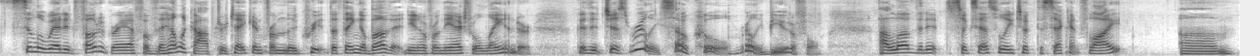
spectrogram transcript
silhouetted photograph of the helicopter taken from the the thing above it, you know, from the actual lander, because it's just really so cool, really beautiful. I love that it successfully took the second flight. Um,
